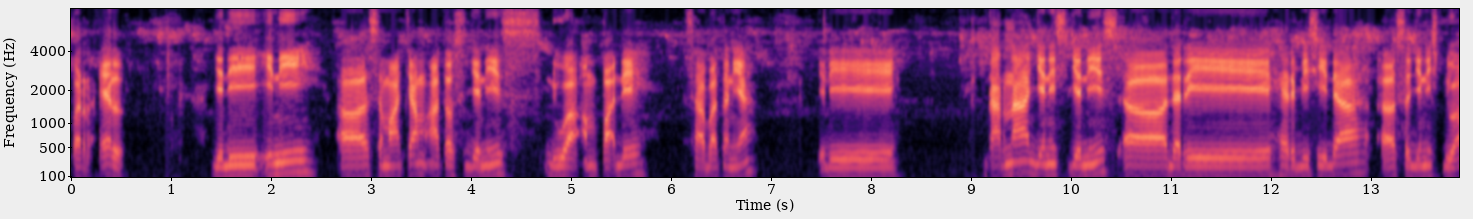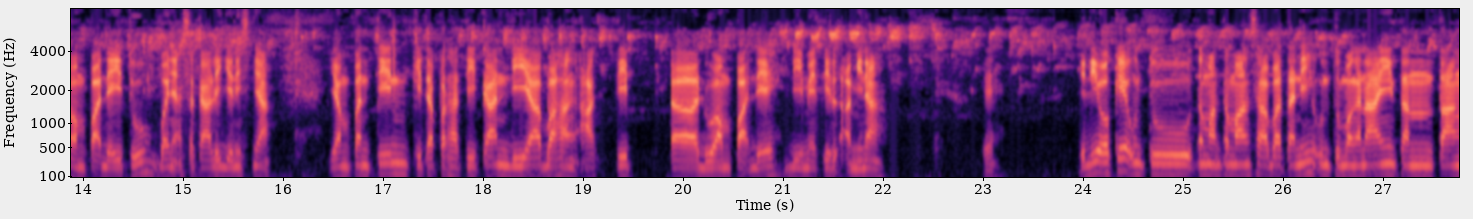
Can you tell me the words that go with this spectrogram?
per L jadi ini uh, semacam atau sejenis 24D sahabatan ya. Jadi karena jenis-jenis uh, dari herbisida uh, sejenis 24D itu banyak sekali jenisnya. Yang penting kita perhatikan dia bahan aktif uh, 24D di metil amina. Oke. Jadi oke untuk teman-teman sahabat tani untuk mengenai tentang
